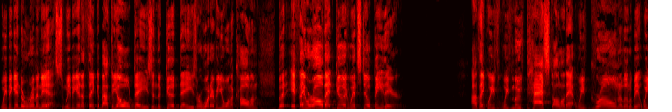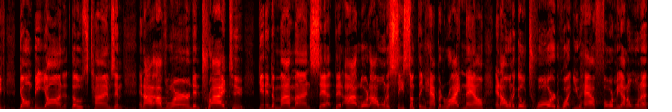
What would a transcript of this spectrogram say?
We begin to reminisce and we begin to think about the old days and the good days or whatever you want to call them. But if they were all that good, we'd still be there. I think we've, we've moved past all of that. We've grown a little bit. We've gone beyond those times. And, and I, I've learned and tried to get into my mindset that I, Lord, I want to see something happen right now and I want to go toward what you have for me. I don't want to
